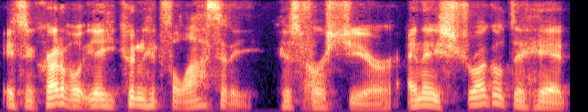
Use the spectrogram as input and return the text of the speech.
It's incredible. Yeah, he couldn't hit velocity his oh. first year, and then he struggled to hit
